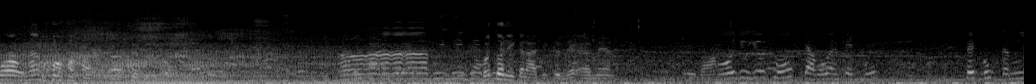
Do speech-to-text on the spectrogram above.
บ้องน้ำหอพี่พี่พี่ตัวนี้ก็น่าจะขึ้นได้เออแมนโอ้อยู่ YouTube จากบ่เป็น Facebook Facebook ก็มี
